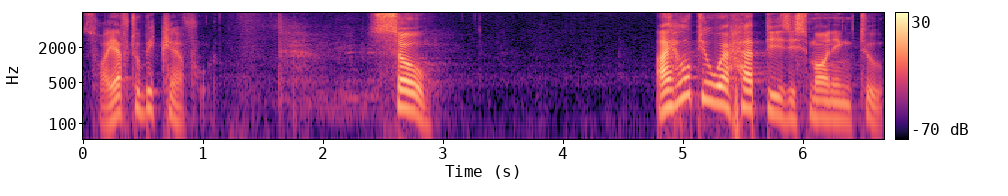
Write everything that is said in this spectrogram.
so I have to be careful. So, I hope you were happy this morning too.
